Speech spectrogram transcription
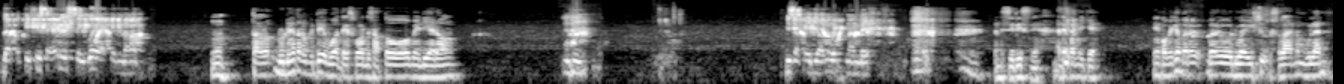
dapat TV series sih. Gue yakin banget. Hmm. terlalu dunia terlalu gede buat explore di satu media doang Mhm. Bisa kayak John Wick nanti. ada seriesnya ada komiknya yang komiknya baru baru dua isu setelah enam bulan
